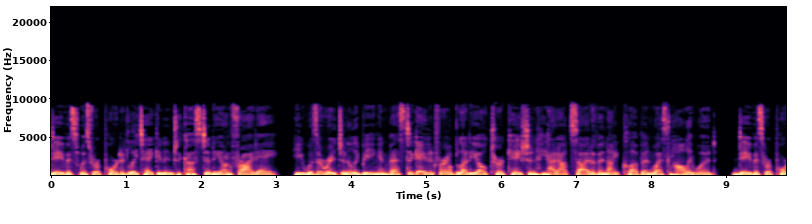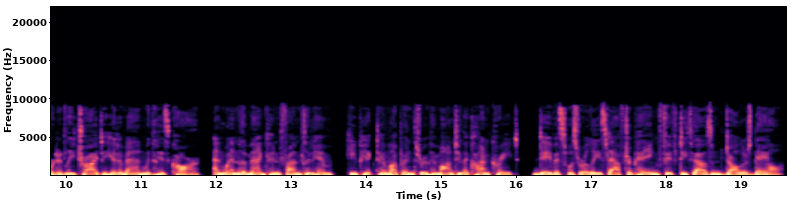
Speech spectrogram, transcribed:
Davis was reportedly taken into custody on Friday. He was originally being investigated for a bloody altercation he had outside of a nightclub in West Hollywood. Davis reportedly tried to hit a man with his car, and when the man confronted him, he picked him up and threw him onto the concrete. Davis was released after paying $50,000 bail.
